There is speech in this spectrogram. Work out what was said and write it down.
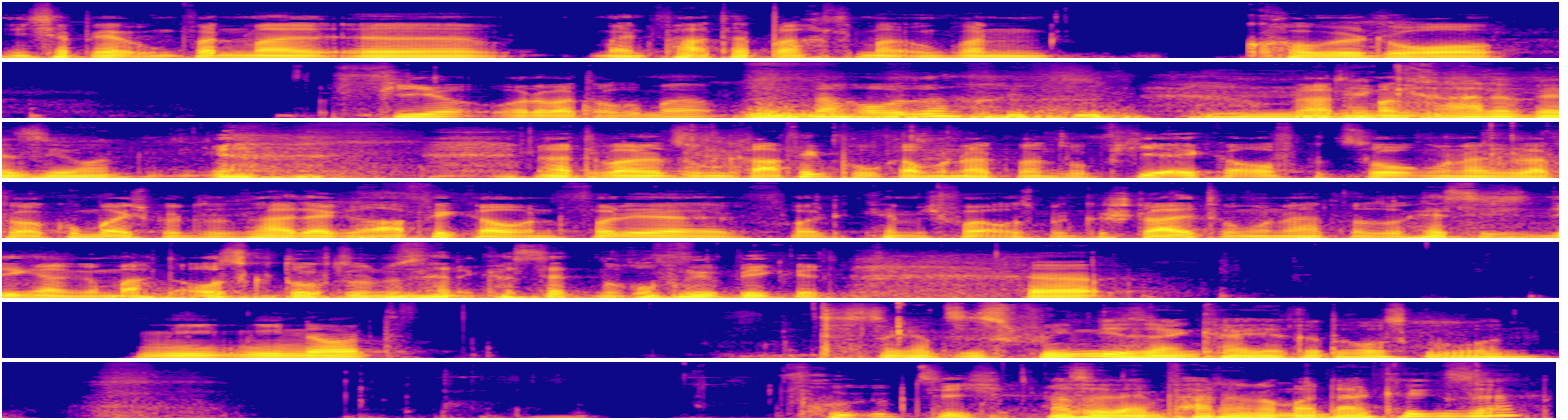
Ich habe ja irgendwann mal, äh, mein Vater brachte mal irgendwann Corridor 4 oder was auch immer nach Hause. Hat eine gerade Version. Da hatte man so ein Grafikprogramm und hat man so Vierecke aufgezogen und hat gesagt, oh, guck mal, ich bin total der Grafiker und voll der, voll, kenne mich voll aus mit Gestaltung und dann hat man so hässliche Dinger gemacht, ausgedruckt und nur seine Kassetten rumgewickelt. Ja. Me, me not. Das ist eine ganze Screen-Design-Karriere draus geworden. Früh übt sich. Hast du deinem Vater nochmal Danke gesagt?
